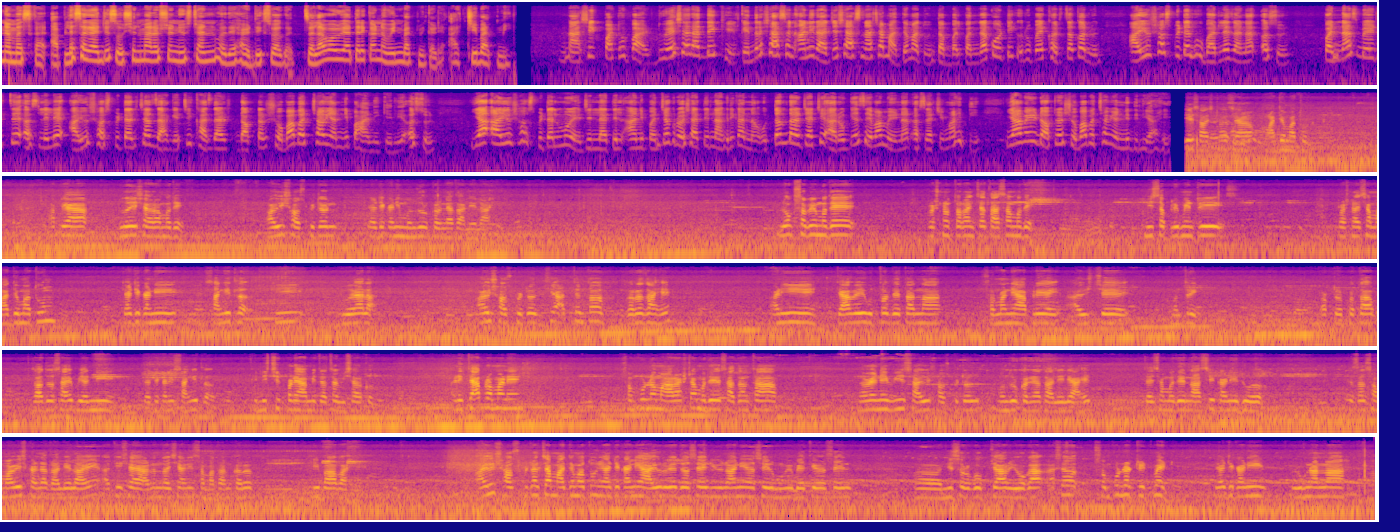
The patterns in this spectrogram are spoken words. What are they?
नमस्कार. आपल्या सगळ्यांचे सोशल महाराष्ट्र न्यूज चॅनलमध्ये हार्दिक स्वागत. चला वळूया तर एका नवीन बातमीकडे. आजची बातमी. नाशिक पाठोपाठ धुळे शहरात देखील केंद्र शासन आणि राज्य शासनाच्या माध्यमातून तब्बल पंधरा कोटी रुपये खर्च करून आयुष हॉस्पिटल उभारले जाणार असून पन्नास बेडचे असलेले आयुष हॉस्पिटलच्या जागेची खासदार डॉक्टर शोभा बच्छाव यांनी पाहणी केली असून या आयुष हॉस्पिटलमुळे जिल्ह्यातील आणि पंचक्रोशातील नागरिकांना उत्तम दर्जाची आरोग्य सेवा मिळणार असल्याची माहिती यावेळी डॉक्टर शोभा बच्छाव यांनी दिली आहे. शासनाच्या माध्यमातून आपल्या धुळे शहरामध्ये आयुष हॉस्पिटल या ठिकाणी मंजूर करण्यात आलेलं आहे. लोकसभेमध्ये प्रश्नोत्तरांच्या तासामध्ये मी सप्लिमेंटरी प्रश्नाच्या माध्यमातून त्या ठिकाणी सांगितलं की धुळ्याला आयुष हॉस्पिटलची अत्यंत गरज आहे. आणि त्यावेळी उत्तर देताना सन्मान्य आपले आयुषचे मंत्री डॉक्टर प्रताप जाधव साहेब यांनी त्या ठिकाणी सांगितलं की निश्चितपणे आम्ही त्याचा विचार करू. आणि त्याप्रमाणे संपूर्ण महाराष्ट्रामध्ये साधारणतः नव्याने वीस आयुष हॉस्पिटल मंजूर करण्यात आलेले आहेत. त्याच्यामध्ये नाशिक आणि धुळं याचा समावेश करण्यात आलेला आहे. अतिशय आनंदाची आणि समाधानकारक ही बाब आहे. आयुष हॉस्पिटलच्या माध्यमातून या ठिकाणी आयुर्वेद असेल युनानी असेल होमिओपॅथी असेल निसर्गोपचार योगा असं संपूर्ण ट्रीटमेंट या ठिकाणी रुग्णांना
